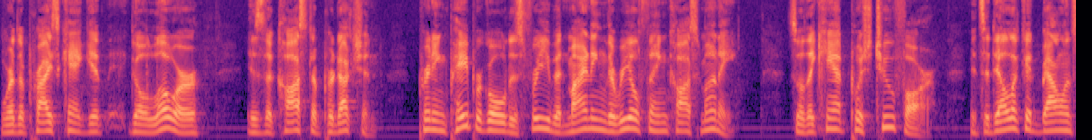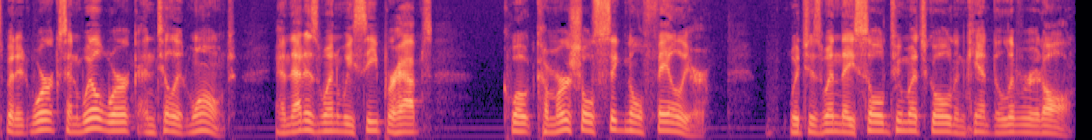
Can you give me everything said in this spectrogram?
where the price can't get go lower is the cost of production. Printing paper gold is free, but mining the real thing costs money. So they can't push too far. It's a delicate balance, but it works and will work until it won't. And that is when we see perhaps, quote, commercial signal failure, which is when they sold too much gold and can't deliver it all.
